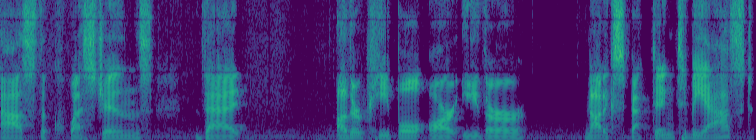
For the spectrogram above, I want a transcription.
ask the questions that other people are either not expecting to be asked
